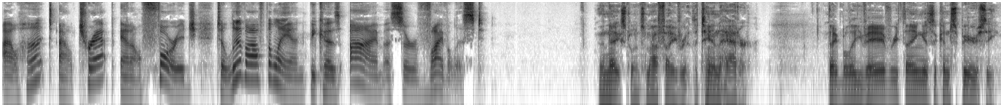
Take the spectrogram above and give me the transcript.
I'll hunt, I'll trap, and I'll forage to live off the land because I'm a survivalist. The next one's my favorite, the Tin Hatter. They believe everything is a conspiracy.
